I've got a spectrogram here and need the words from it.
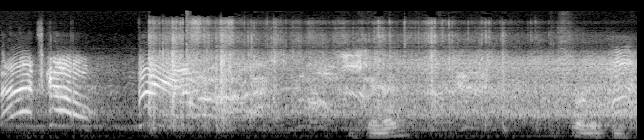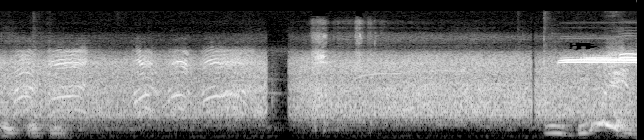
Now let's go! Green! McCarron. Throw complete What are you doing?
